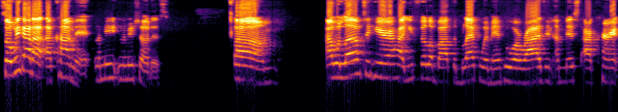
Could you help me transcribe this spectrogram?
So we got a, a comment. Let me let me show this. Um, I would love to hear how you feel about the black women who are rising amidst our current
